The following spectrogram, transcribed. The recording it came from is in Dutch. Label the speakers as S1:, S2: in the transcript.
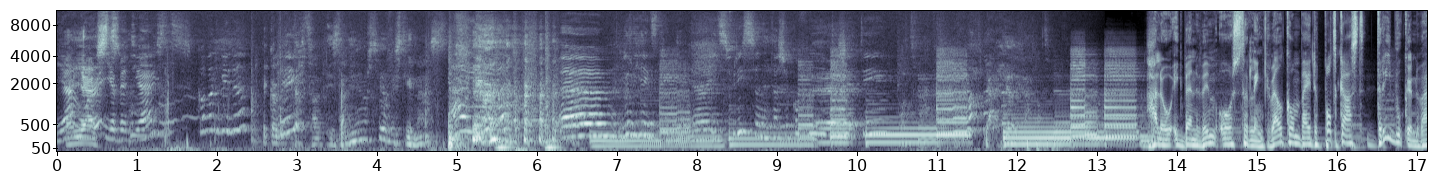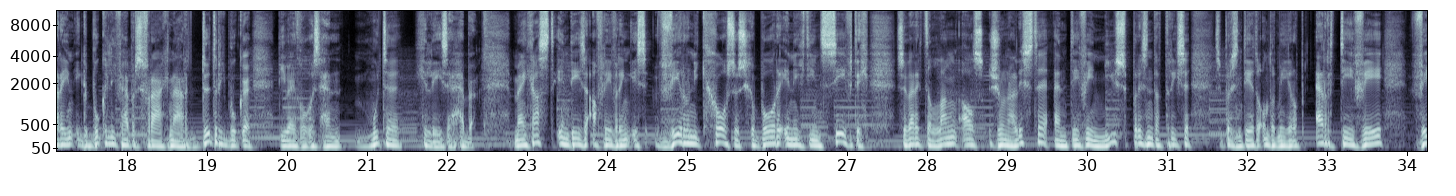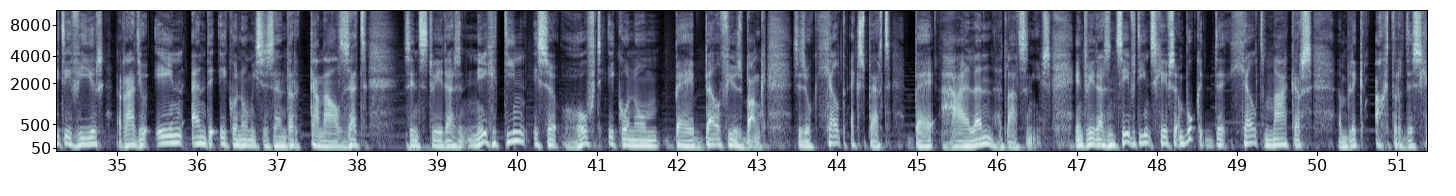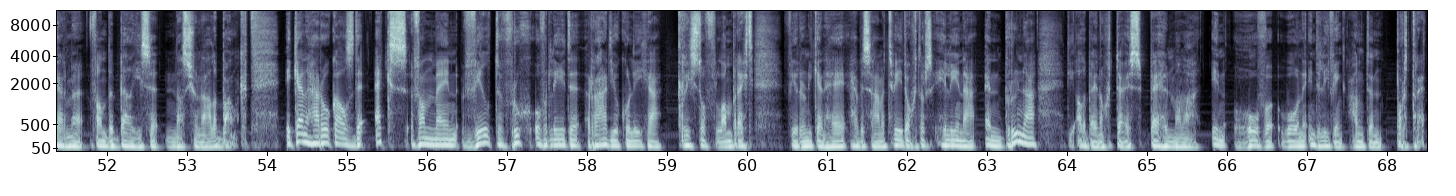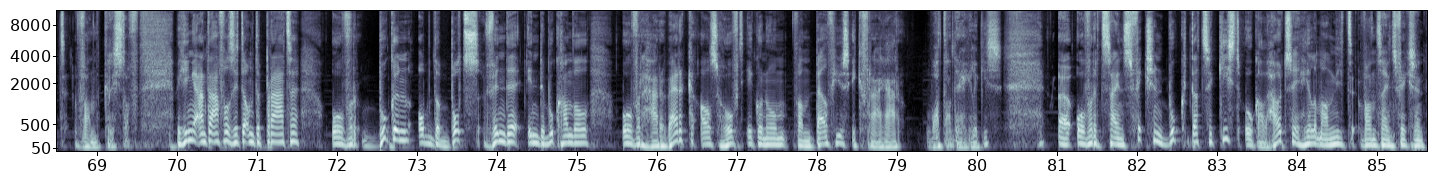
S1: Ja, hoor,
S2: juist.
S1: je bent juist. Kom er binnen.
S2: Ik ook dacht van, is dat niet nummer 2 of is het hiernaast?
S1: Ah, ja. Ehm, wil je iets drinken? Eh, iets fris, een tasje koffie, een tasje thee?
S2: Ja, heel graag.
S3: Hallo, ik ben Wim Oosterlink. Welkom bij de podcast Drie Boeken, waarin ik boekenliefhebbers vraag naar de drie boeken die wij volgens hen moeten gelezen hebben. Mijn gast in deze aflevering is Veronique Goossens, geboren in 1970. Ze werkte lang als journaliste en tv-nieuwspresentatrice. Ze presenteerde onder meer op RTV, VT4, Radio 1 en de economische zender Kanaal Z. Sinds 2019 is ze hoofdeconoom bij Belfius Bank. Ze is ook geldexpert bij HLN, het laatste nieuws. In 2017 schreef ze een boek, De Geldmakers, een blik achter de schermen van de Belgische Nationale Bank. Ik ken haar ook als de ex van mijn veel te vroeg overleden radiocollega Christophe Lambrecht. Veronique en hij hebben samen twee dochters, Helena en Bruna, die allebei nog thuis bij hun mama in Hoven wonen. In de living hangt een portret van Christophe. We gingen aan tafel zitten om te praten over boeken op de bots vinden in de boekhandel, over haar werk als hoofdeconoom van Belfius. Ik vraag haar wat dat eigenlijk is. Uh, over het science fiction boek dat ze kiest, ook al houdt ze helemaal niet van science fiction.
